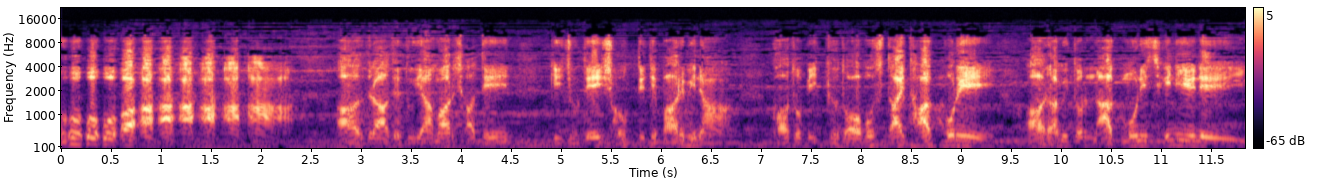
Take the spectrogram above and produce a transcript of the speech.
আজ রাতে তুই আমার সাথে কিছুতেই শোক দিতে পারবি না। ক্ষত বিক্ষত অবস্থায় থাক পরে আর আমি তোর নাগমণি ছিনিয়ে নেই।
